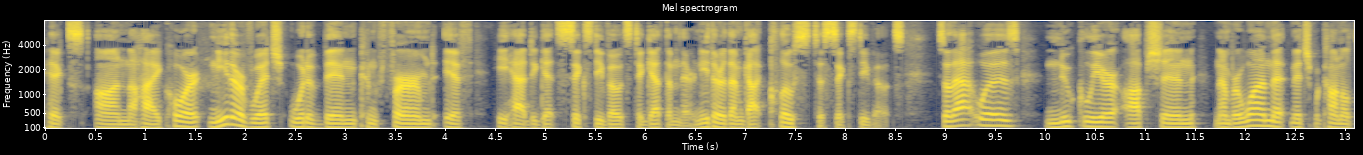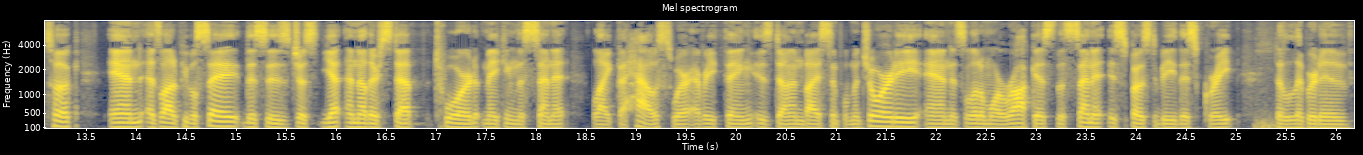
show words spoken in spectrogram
picks on the high court, neither of which would have been confirmed if he had to get 60 votes to get them there. Neither of them got close to 60 votes. So that was nuclear option number one that Mitch McConnell took. And as a lot of people say, this is just yet another step toward making the Senate like the House, where everything is done by a simple majority and it's a little more raucous. The Senate is supposed to be this great deliberative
